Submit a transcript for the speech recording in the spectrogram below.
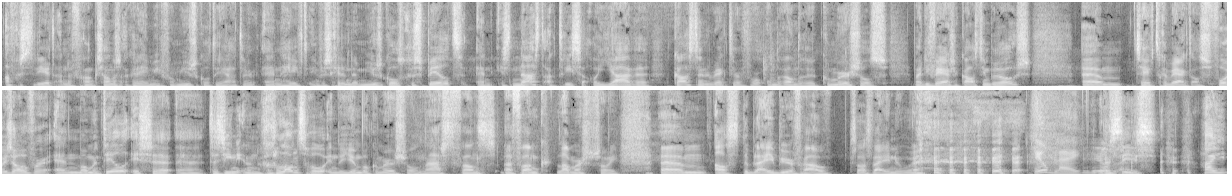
afgestudeerd aan de Frank Sanders Academie voor Musical Theater en heeft in verschillende musicals gespeeld. En is naast actrice al jaren casting director voor onder andere commercials bij diverse castingbureaus. Ehm, ze heeft gewerkt als voice-over en momenteel is ze eh, te zien in een glansrol in de Jumbo commercial naast Frans, eh, Frank Lammers, sorry, ehm, als de blije buurvrouw, zoals wij je noemen. Heel blij. Heel Precies. Hi.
